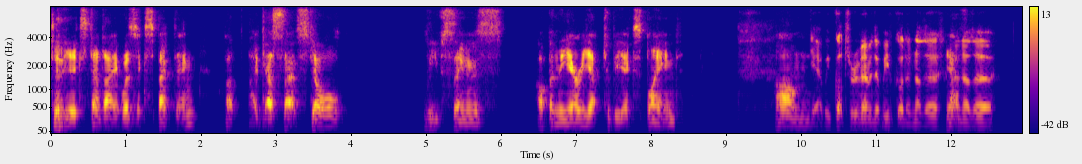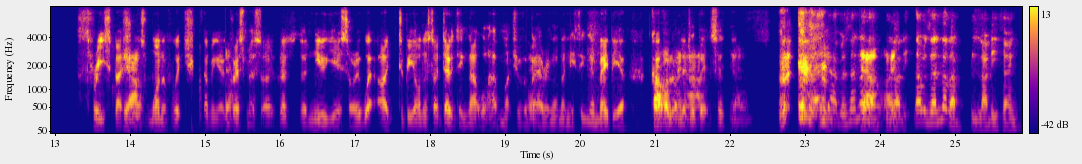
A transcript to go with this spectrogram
to the extent I was expecting. But I guess that still leaves things up in the air yet to be explained. Um, Yeah, we've got to remember that we've got another Yeah. another three specials, one of which coming at Yeah. Christmas, uh, uh, the New Year. Sorry, Wh- I, to be honest, I don't think that will have much of a Yeah. bearing on anything. There may be a couple Probably of little not. bits in yeah. there. yeah, that was another Yeah, I- bloody that was another bloody thing.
